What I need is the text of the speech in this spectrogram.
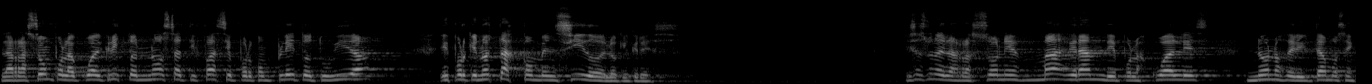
la razón por la cual Cristo no satisface por completo tu vida es porque no estás convencido de lo que crees. Esa es una de las razones más grandes por las cuales no nos deleitamos en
